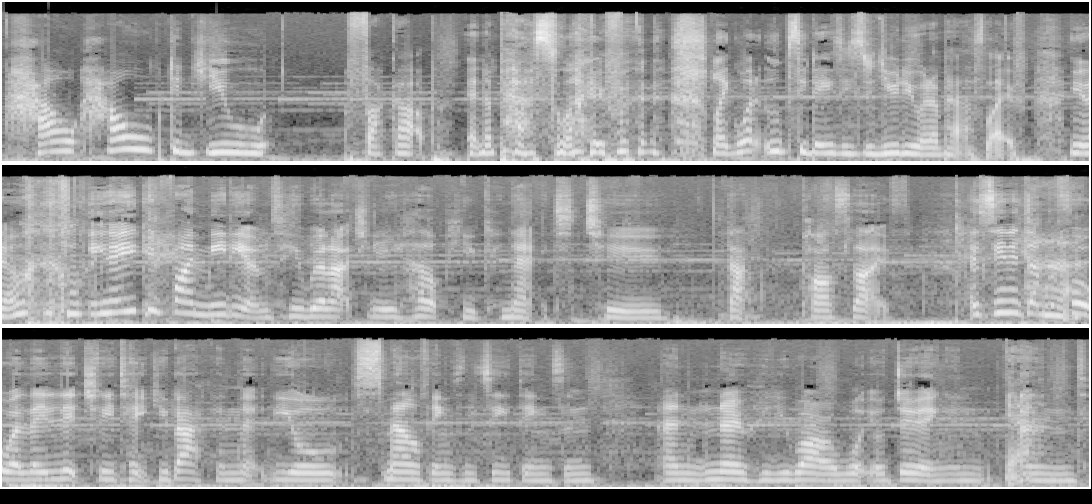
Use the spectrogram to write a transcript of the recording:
how how did you fuck up in a past life? like, what oopsie daisies did you do in a past life? You know? you know you can find mediums who will actually help you connect to that past life i've seen it done before where they literally take you back and you'll smell things and see things and and know who you are or what you're doing and Yeah. and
